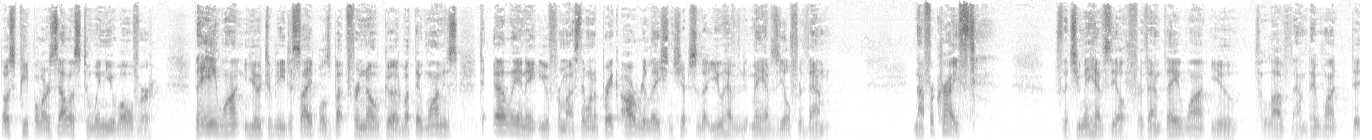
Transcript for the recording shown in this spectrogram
Those people are zealous to win you over. They want you to be disciples, but for no good. What they want is to alienate you from us. They want to break our relationship so that you have, may have zeal for them, not for Christ, so that you may have zeal for them. They want you to love them. They want to,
